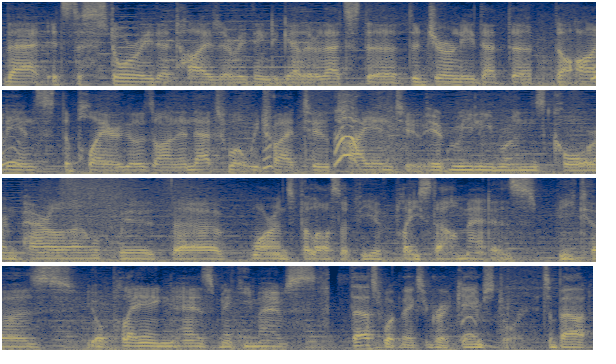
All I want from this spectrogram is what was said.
that it's the story that ties everything together. That's the, the journey that the, the audience, the player goes on, and that's what we tried to tie into. It really runs core and parallel with uh, Warren's philosophy of playstyle matters because you're playing as Mickey Mouse. That's what makes a great game story. It's about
